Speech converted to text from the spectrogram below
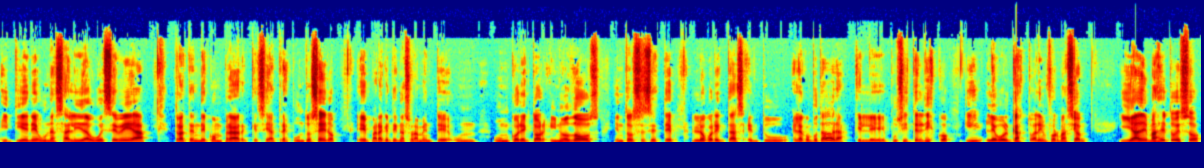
y tiene una salida USB A traten de comprar que sea 3.0 eh, para que tenga solamente un, un, conector y no dos. Y entonces este, lo conectas en, tu, en la computadora que le pusiste el disco y le volcas toda la información. Y además de todo eso,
